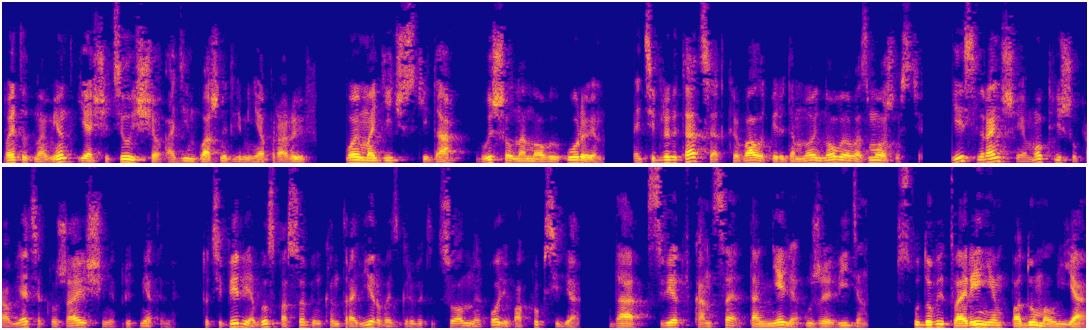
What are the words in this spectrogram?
В этот момент я ощутил еще один важный для меня прорыв. Мой магический дар вышел на новый уровень. Антигравитация открывала передо мной новые возможности. Если раньше я мог лишь управлять окружающими предметами, то теперь я был способен контролировать гравитационное поле вокруг себя. Да, свет в конце тоннеля уже виден. С удовлетворением подумал я.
